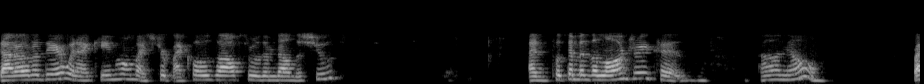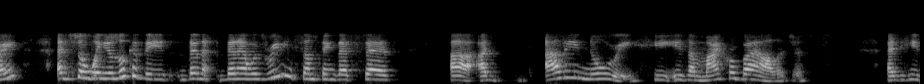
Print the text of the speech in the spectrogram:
got out of there. When I came home, I stripped my clothes off, threw them down the chute, and put them in the laundry because, oh no, right? And so when you look at these, then then I was reading something that says uh, Ali Nouri, he is a microbiologist and he's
